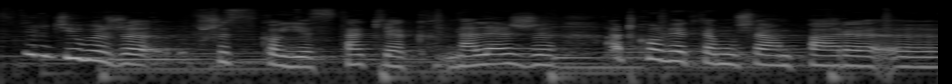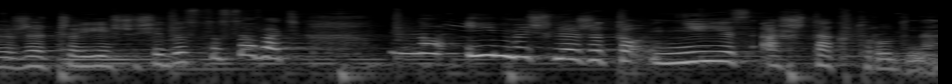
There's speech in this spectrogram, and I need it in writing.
stwierdziły, że wszystko jest tak jak należy, aczkolwiek tam musiałam parę e, rzeczy jeszcze się dostosować. No i myślę, że to nie jest aż tak trudne.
